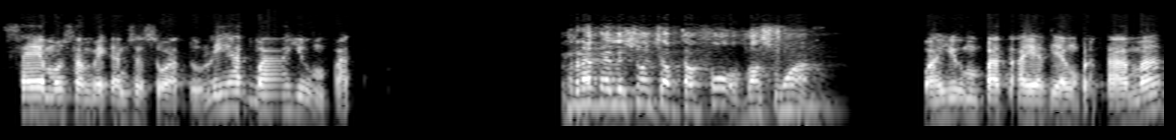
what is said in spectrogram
Saya mau sampaikan sesuatu. Lihat Wahyu 4. Revelation chapter 4, verse 1. Wahyu 4 ayat yang pertama,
